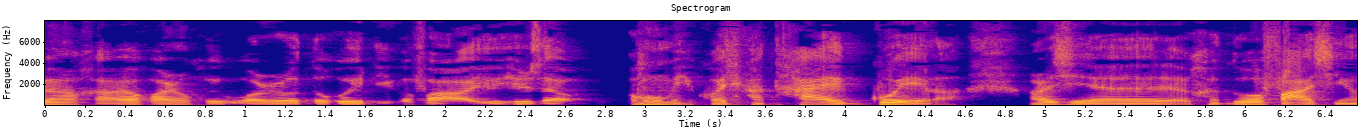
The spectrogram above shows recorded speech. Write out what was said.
一般海外华人回国的时候都会理个发，尤其是在欧美国家太贵了，而且很多发型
